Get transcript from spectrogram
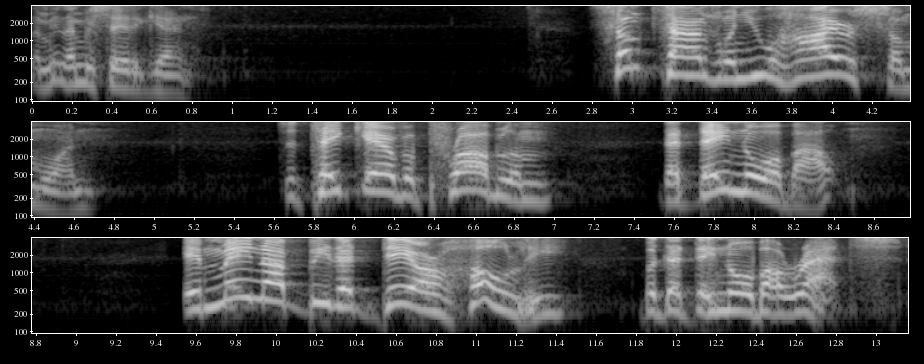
Let me, let me say it again. Sometimes when you hire someone to take care of a problem that they know about, it may not be that they are holy, but that they know about rats.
